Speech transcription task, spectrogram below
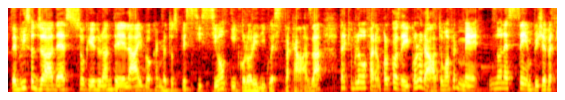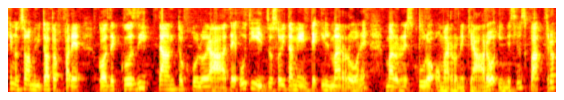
Vi ho visto già adesso che io durante le live ho cambiato spessissimo spessissimo i colori di questa casa perché volevo fare un qualcosa di colorato ma per me non è semplice perché non sono abituato a fare cose così tanto colorate. Utilizzo solitamente il marrone marrone scuro o marrone chiaro in The Sims 4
